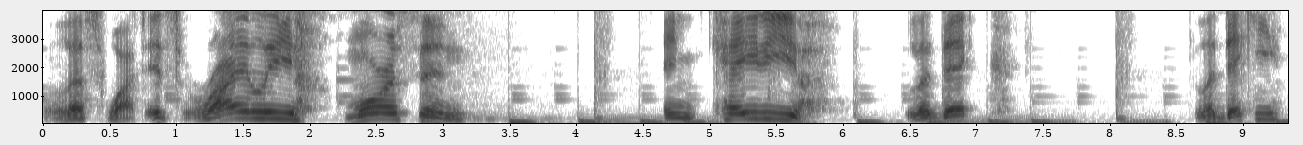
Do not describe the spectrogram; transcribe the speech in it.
Let's watch. It's Riley Morrison and Katie Ledeck. Ledecky.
